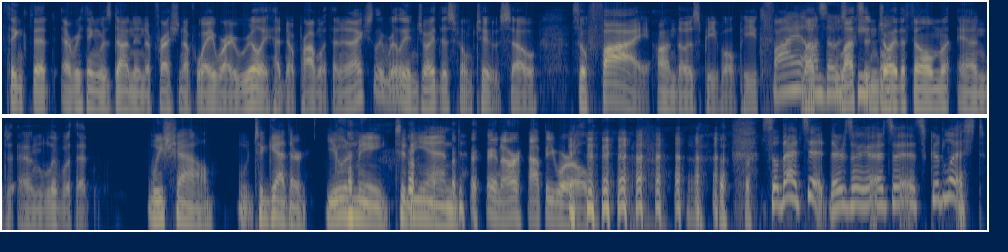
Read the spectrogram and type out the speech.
think that everything was done in a fresh enough way where I really had no problem with it, and I actually really enjoyed this film too. So so fi on those people, Pete. Fi let's, on those. Let's people. enjoy the film and and live with it. We shall together, you and me, to the end in our happy world. so that's it. There's a it's a it's a good list.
